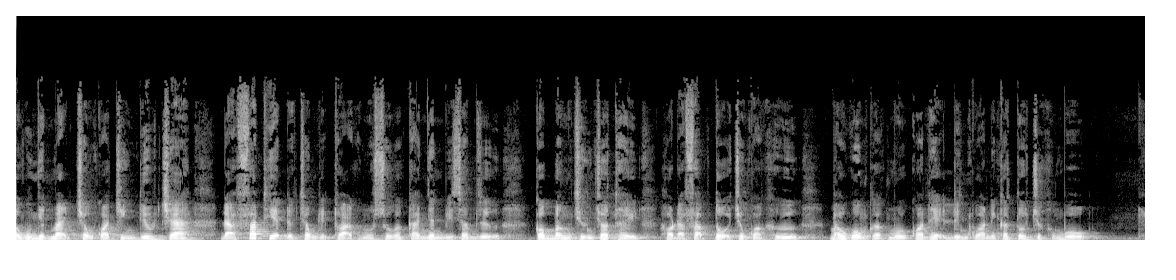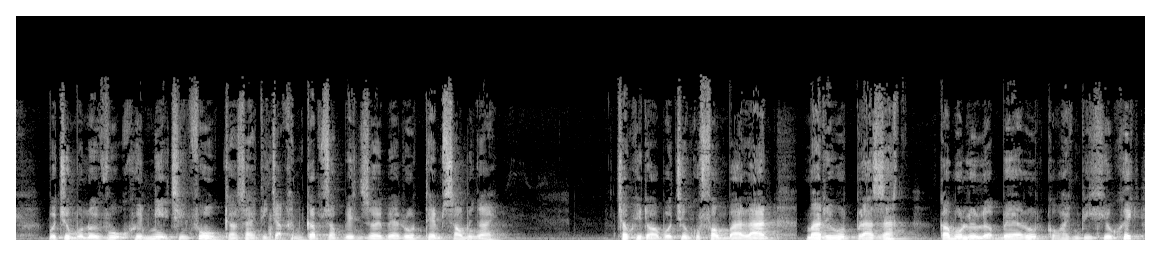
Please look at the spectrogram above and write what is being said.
Ông cũng nhấn mạnh trong quá trình điều tra đã phát hiện được trong điện thoại của một số các cá nhân bị giam giữ có bằng chứng cho thấy họ đã phạm tội trong quá khứ, bao gồm các mối quan hệ liên quan đến các tổ chức khủng bố. Bộ trưởng Bộ Nội vụ khuyến nghị chính phủ kéo dài tình trạng khẩn cấp dọc biên giới Beirut thêm 60 ngày. Trong khi đó, Bộ trưởng Quốc phòng Ba Lan Mariusz Brazak cáo buộc lực lượng Beirut có hành vi khiêu khích,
